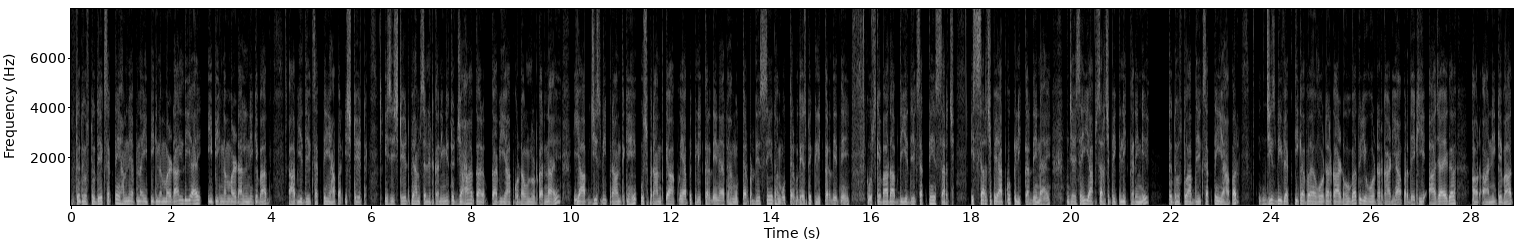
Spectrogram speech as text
तो दोस्तों देख सकते हैं हमने अपना ई नंबर डाल दिया है। ई नंबर डालने के बाद आप ये देख सकते हैं यहाँ पर स्टेट। इस स्टेट पे हम सेलेक्ट करेंगे तो जहाँ का, का भी आपको डाउनलोड करना है या आप जिस भी प्रांत के हैं उस प्रांत का आपको यहाँ पे क्लिक कर देना है। तो हम उत्तर प्रदेश से हैं तो हम उत्तर प्रदेश पर क्लिक कर देते हैं। उसके बाद आप ये देख सकते हैं सर्च इस सर्च पर आपको क्लिक कर देना है। जैसे ही आप सर्च पर क्लिक करेंगे तो दोस्तों आप देख सकते हैं यहाँ पर जिस भी व्यक्ति का वोटर कार्ड होगा तो ये वोटर कार्ड यहाँ पर देखिए आ जाएगा और आने के बाद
